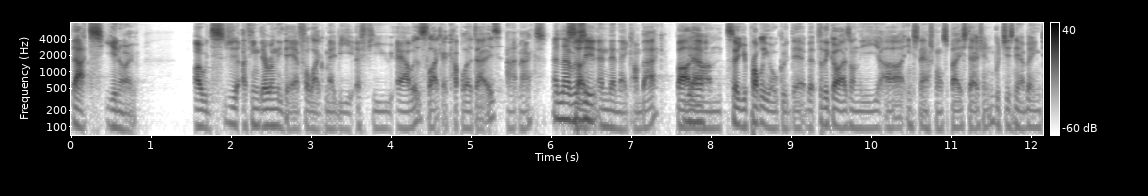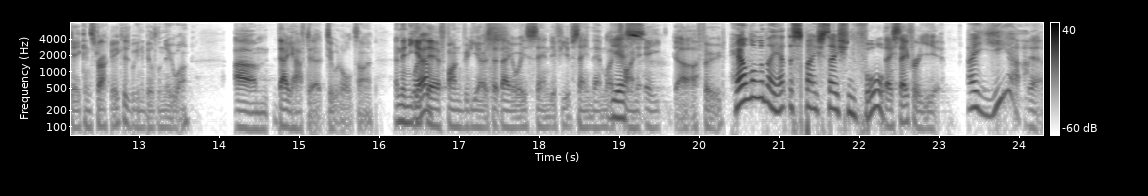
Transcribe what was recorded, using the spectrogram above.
that's you know, I would s- I think they're only there for like maybe a few hours, like a couple of days at max, And that was So- it. And then they come back. But Yeah. um, so you're probably all good there. But for the guys on the uh, International Space Station, which is now being deconstructed because we're going to build a new one um, they have to do it all the time. And then you Wow. get their fun videos that they always send if you've seen them like Yes. trying to eat uh, food. How long are they at the space station for? They stay for a year. a year. Yeah,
